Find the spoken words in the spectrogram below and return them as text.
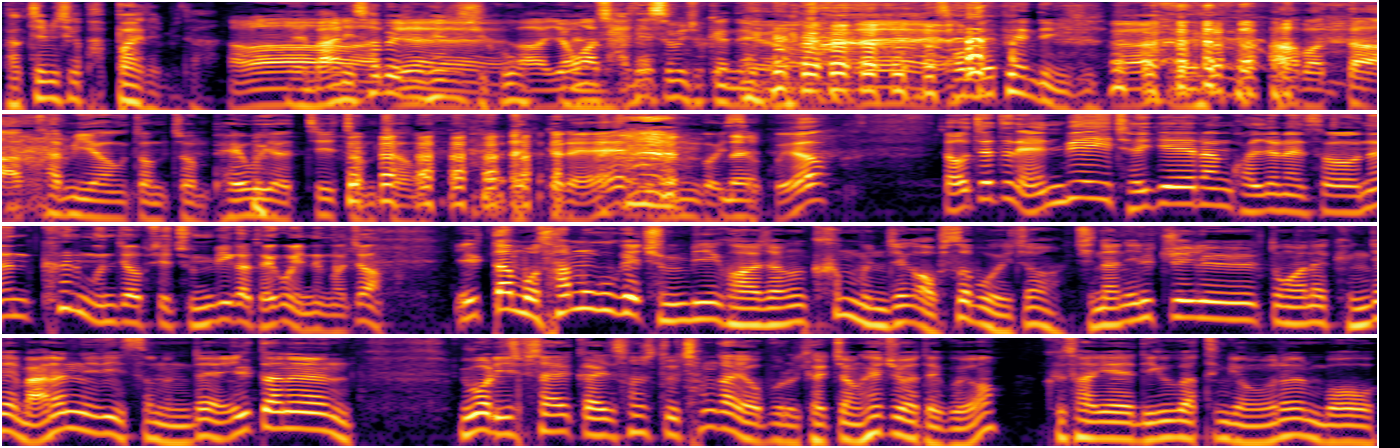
박재민 씨가 바빠야 됩니다. 아, 네, 많이 섭외 좀 예. 해주시고. 아, 영화 네. 잘 됐으면 좋겠네요. 네. 서로 해피엔딩이지. 아, 네. 아 맞다. 아카미 형 점점 배우였지 점점 댓글에 이런 거 네. 있었고요. 자, 어쨌든 NBA 재개랑 관련해서는 큰 문제 없이 준비가 되고 있는 거죠? 일단 뭐 사무국의 준비 과정은 큰 문제가 없어 보이죠. 지난 일주일 동안에 굉장히 많은 일이 있었는데 일단은 6월 24일까지 선수들 참가 여부를 결정해줘야 되고요. 그 사이에 리그 같은 경우는 뭐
